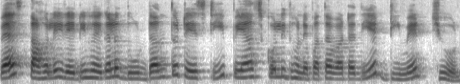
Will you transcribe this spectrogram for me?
ব্যাস, তাহলেই রেডি হয়ে গেল দুর্দান্ত টেস্টি পেঁয়াজ কলি ধনে পাতা বাটা দিয়ে ডিমের ঝোল।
